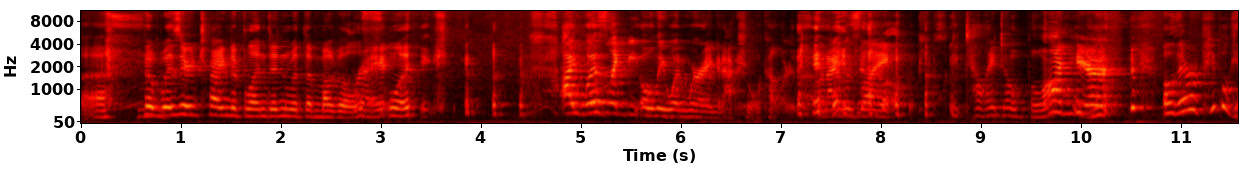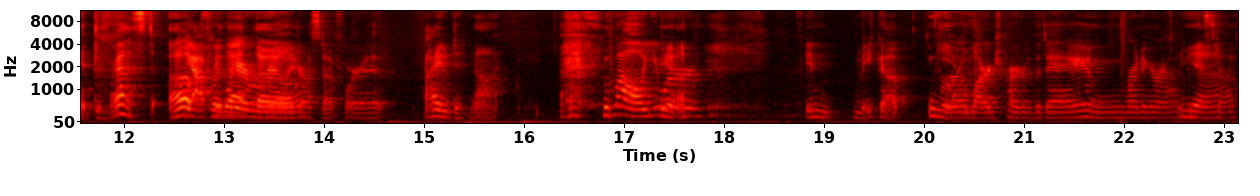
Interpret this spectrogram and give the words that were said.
uh, a Mm-hmm. wizard trying to blend in with the muggles. Right. Like I was like the only one wearing an actual color though, and I was like, people can tell I don't belong here. Oh, there were people get dressed up yeah, for people that though. really dressed up for it. I did not. Well, you Yeah. were in makeup for Yeah. a large part of the day and running around Yeah. and stuff.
